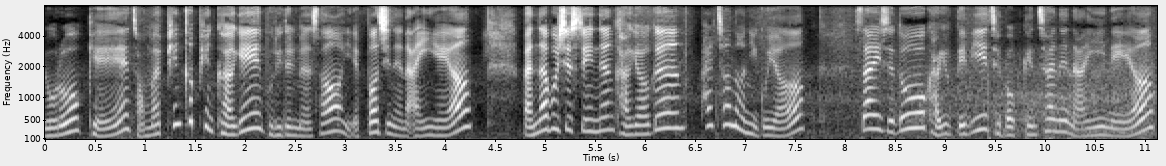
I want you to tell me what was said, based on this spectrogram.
요렇게 정말 핑크핑크하게 불이 들면서 예뻐지는 아이예요. 만나보실 수 있는 가격은 8,000원이고요. 사이즈도 가격 대비 제법 괜찮은 아이네요.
